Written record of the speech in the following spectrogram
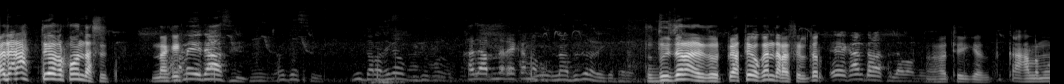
দাঁড়া তুই আবার কোন যাচ্ছিস নাকি? করছি আপনার দুজন আর ধরো। দুইজন আর তোর ওখানে দাঁড়া ছিল তোর? হ্যাঁ ঠিক আছে কালো মো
